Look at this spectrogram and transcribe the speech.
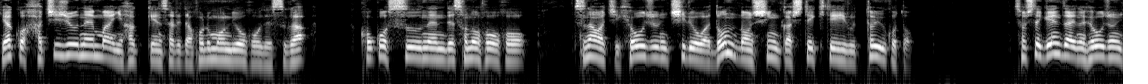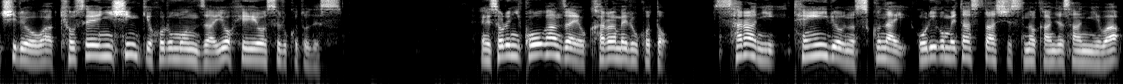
約80年前に発見されたホルモン療法ですが、ここ数年でその方法、すなわち標準治療はどんどん進化してきているということ。そして現在の標準治療は虚勢に新規ホルモン剤を併用することです。それに抗がん剤を絡めること、さらに転移量の少ないオリゴメタスタシスの患者さんには、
